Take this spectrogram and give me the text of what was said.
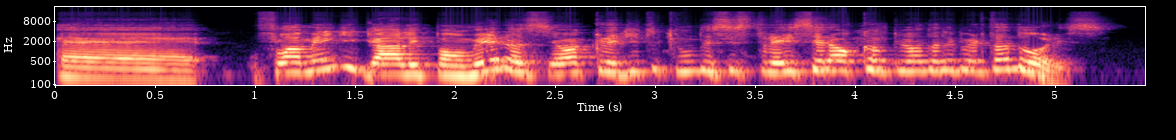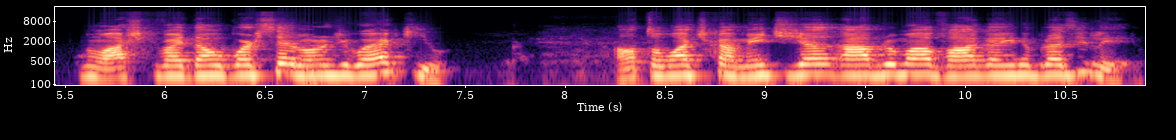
é, o Flamengo, Galo e Palmeiras, eu acredito que um desses três será o campeão da Libertadores. Não acho que vai dar o Barcelona de Guayaquil. Automaticamente já abre uma vaga aí no brasileiro.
